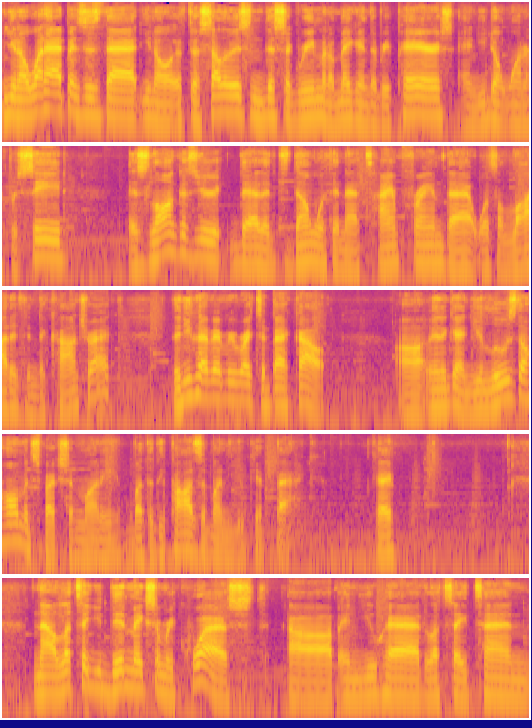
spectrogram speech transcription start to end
you know, what happens is that, you know, if the seller is in disagreement of making the repairs and you don't want to proceed, as long as you're that it's done within that time frame that was allotted in the contract, then you have every right to back out. Uh, and again, you lose the home inspection money, but the deposit money you get back. Okay. Now, let's say you did make some requests uh, and you had, let's say, 10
